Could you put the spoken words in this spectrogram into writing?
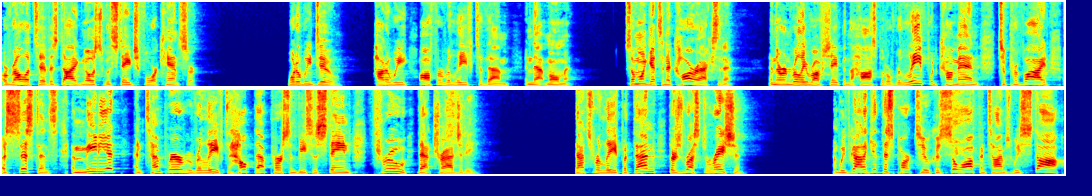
a relative is diagnosed with stage four cancer. What do we do? How do we offer relief to them in that moment? Someone gets in a car accident and they're in really rough shape in the hospital, relief would come in to provide assistance, immediate and temporary relief to help that person be sustained through that tragedy. That's relief. But then there's restoration. And we've got to get this part too, because so oftentimes we stop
